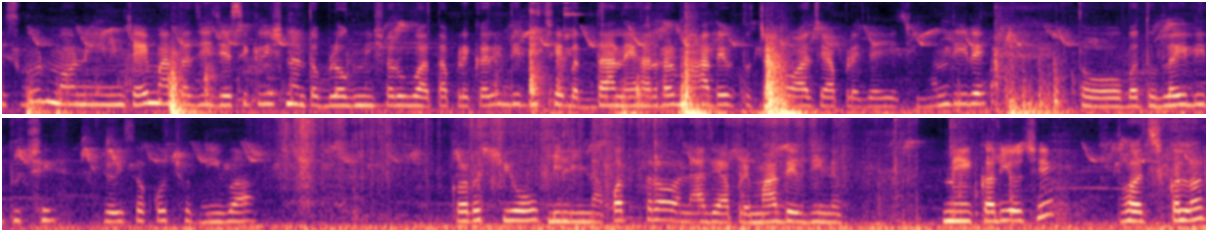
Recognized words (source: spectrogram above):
ગાઈસ ગુડ મોર્નિંગ જય માતાજી, જય શ્રી કૃષ્ણ. તો બ્લોગની શરૂઆત આપણે કરી દીધી છે બધાને. હર હર મહાદેવ. તો ચાલો આજે આપણે જઈએ છીએ મંદિરે. તો બધું લઈ લીધું છે. જોઈ શકો છો, દીવા કરશીઓ બિલીના પત્ર અને આજે આપણે મહાદેવજીને મેં કર્યો છે ધ્વજ કલર.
